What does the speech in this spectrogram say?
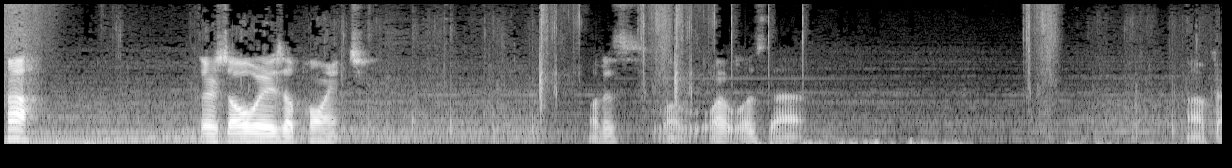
Huh. There's always a point. What is... What, what was that? Okay.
